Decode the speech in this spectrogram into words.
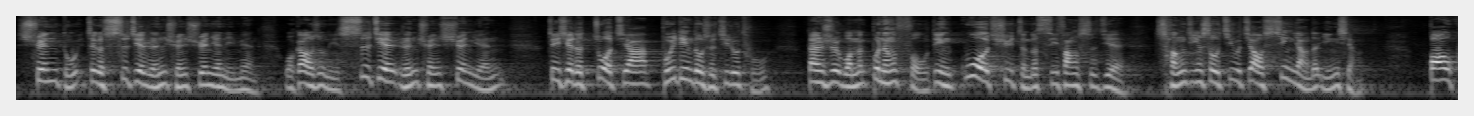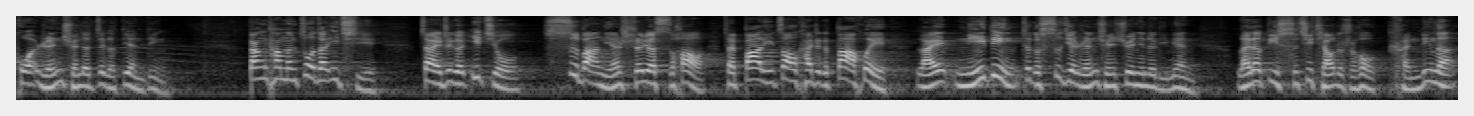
宣读这个世界人权宣言里面，我告诉你，世界人权宣言。这些的作家不一定都是基督徒，但是我们不能否定过去整个西方世界曾经受基督教信仰的影响，包括人权的这个奠定。当他们坐在一起，在这个一九四八年十月十号在巴黎召开这个大会来拟定这个世界人权宣言的里面，来到第十七条的时候，肯定了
